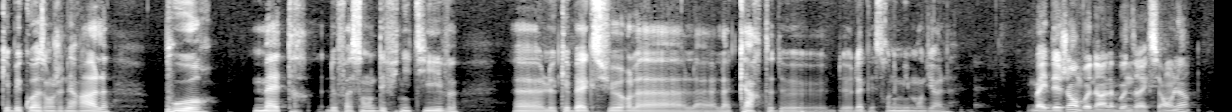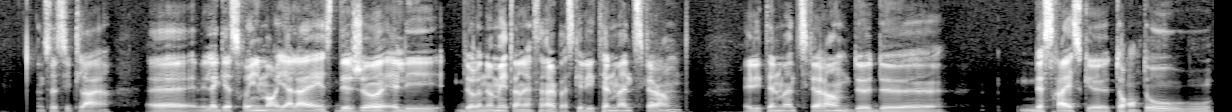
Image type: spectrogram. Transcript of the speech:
québécoise en général, pour mettre de façon définitive le Québec sur la, carte de, la gastronomie mondiale ben Déjà, on va dans la bonne direction, là. Ça, c'est clair. Euh, la gastronomie montréalaise, déjà, elle est de renommée internationale parce qu'elle est tellement différente. Elle est tellement différente de, de ne serait-ce que Toronto. Ou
